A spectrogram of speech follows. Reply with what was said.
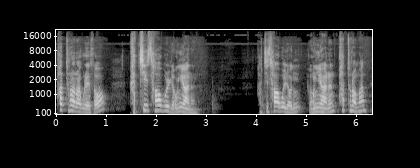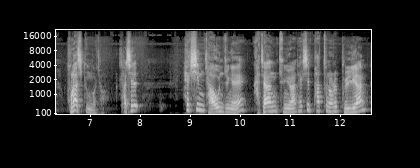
파트너라고 해서 같이 사업을 영위하는 같이 사업을 연- 영위하는 파트너만 분화시킨 거죠. 사실 핵심 자원 중에 가장 중요한 핵심 파트너를 분리한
